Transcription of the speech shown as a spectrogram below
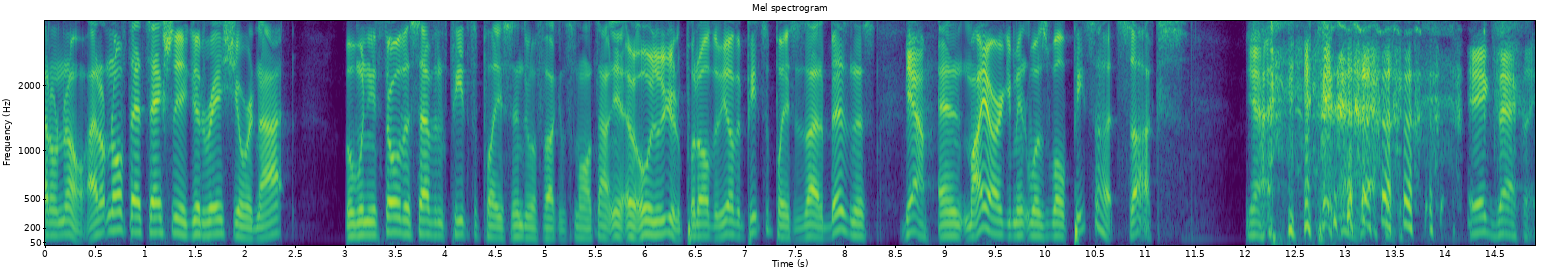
I don't know. I don't know if that's actually a good ratio or not. But when you throw the seventh pizza place into a fucking small town, yeah, oh, you're gonna put all the other pizza places out of business. Yeah, And my argument was, well, Pizza Hut sucks. yeah, exactly. exactly.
